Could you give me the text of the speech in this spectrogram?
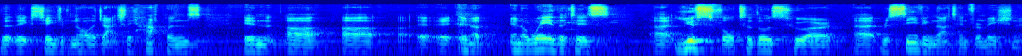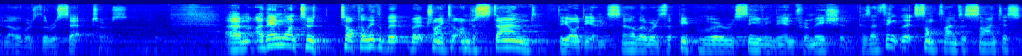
that the exchange of knowledge actually happens in a, a, in a, in a way that is uh, useful to those who are uh, receiving that information, in other words, the receptors. Um, I then want to talk a little bit about trying to understand the audience, in other words, the people who are receiving the information, because I think that sometimes as scientists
